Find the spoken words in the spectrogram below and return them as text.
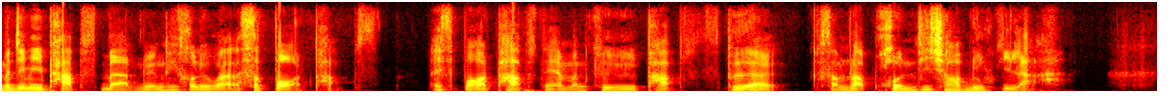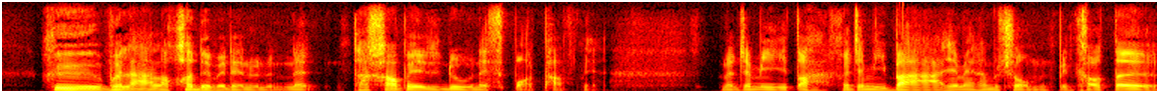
มันจะมีผับแบบหนึ่งที่เขาเรียกว่า sport pub ไอ้ sport pub เนี่ยมันคือผับเพื่อ สำหรับคนที่ชอบดูกีฬา คือเวลาเราเข้าเดินไปในถ้าเข้าไปดูใน sport pub เนี่ย มันจะมีโต๊ะก็จะมีบาร์ใช่ไหมท่านผู้ชม เป็นเคาน์เตอร์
